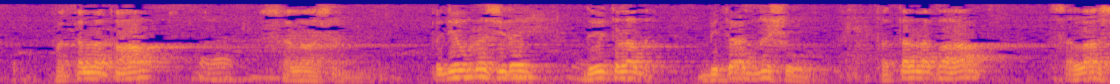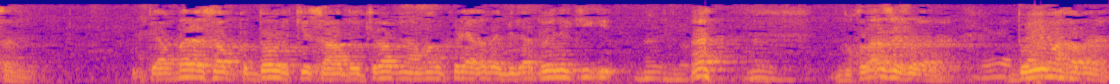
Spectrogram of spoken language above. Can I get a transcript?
فطلقها ثلاثا په دې ورځ دی دوی طلاق بدعت نشو فطلقها ثلاثا پیغمبر صاحب په دور کې صحابه کرام عمل کړی هغه د بدعت ویل کیږي نو خلاص شو دا دویمه خبره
